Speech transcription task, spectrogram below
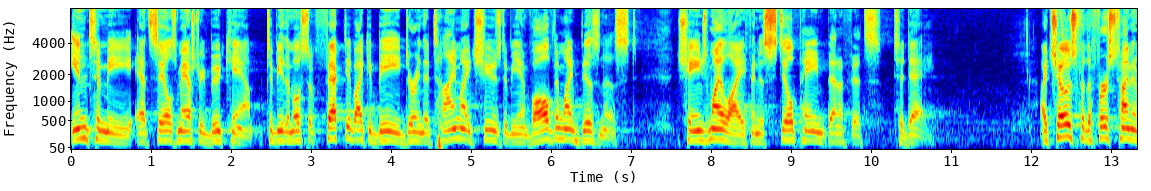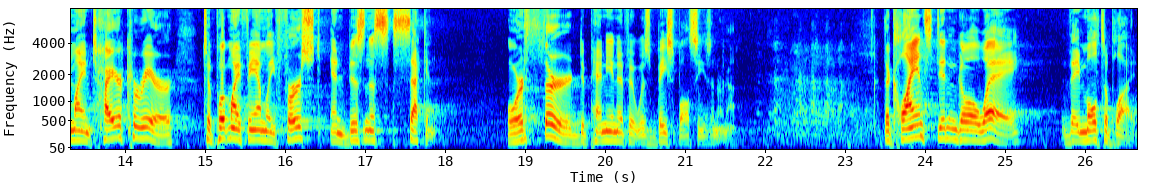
into me at Sales Mastery Boot Camp to be the most effective I could be during the time I choose to be involved in my business, change my life, and is still paying benefits today. I chose for the first time in my entire career to put my family first and business second or third, depending if it was baseball season or not. the clients didn't go away, they multiplied.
